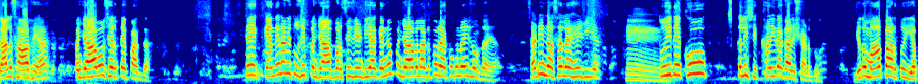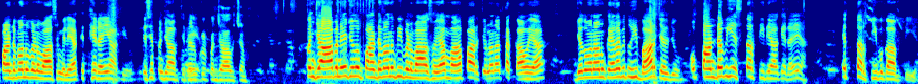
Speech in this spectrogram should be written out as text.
ਗੱਲ ਸਾਫ਼ ਆ ਪੰਜਾਬ ਉਹ ਸਿਰ ਤੇ ਪੱਗ ਆ। ਤੇ ਕਹਿੰਦੇ ਨਾ ਵੀ ਤੁਸੀਂ ਪੰਜਾਬ ਵਰਸਸ ਇੰਡੀਆ ਕਹਿੰਦੇ ਹੋ ਪੰਜਾਬ ਅਲੱਗ ਤੋਂ ਰੈਕੋਗਨਾਈਜ਼ ਹੁੰਦਾ ਆ। ਸਾਡੀ ਨਸਲ ਇਹੋ ਜੀ ਆ। ਹੂੰ। ਤੁਸੀਂ ਦੇਖੋ ਕੱਲੀ ਸਿੱਖਾਂ ਦੀ ਤਾਂ ਗੱਲ ਛੱਡ ਦੋ ਜਦੋਂ ਮਹਾਭਾਰਤ ਹੋਈ ਆ ਪਾਂਡਵਾਂ ਨੂੰ ਵਨਵਾਸ ਮਿਲਿਆ ਕਿੱਥੇ ਰਹੇ ਆ ਕੇ? ਇਸੇ ਪੰਜਾਬ 'ਚ ਰਹੇ। ਬਿਲਕੁਲ ਪੰਜਾਬ ਚ। ਪੰਜਾਬ ਨੇ ਜਦੋਂ ਪਾਂਡਵਾਂ ਨੂੰ ਵੀ ਵਨਵਾਸ ਹੋਇਆ ਮਹਾਭਾਰਤ 'ਚ ਉਹਨਾਂ ਨਾਲ ਧੱਕਾ ਹੋਇਆ ਜਦੋਂ ਉਹਨਾਂ ਨੂੰ ਕਹਿਦਾ ਵੀ ਤੁਸੀਂ ਬਾਹਰ ਚਲ ਜਾਓ ਉਹ ਪਾਂਡਵ ਵੀ ਇਸ ਧਰਤੀ ਤੇ ਆ ਕੇ ਰਹੇ ਆ। ਇਹ ਧਰਤੀ ਬਗਾਵਤੀ ਆ।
